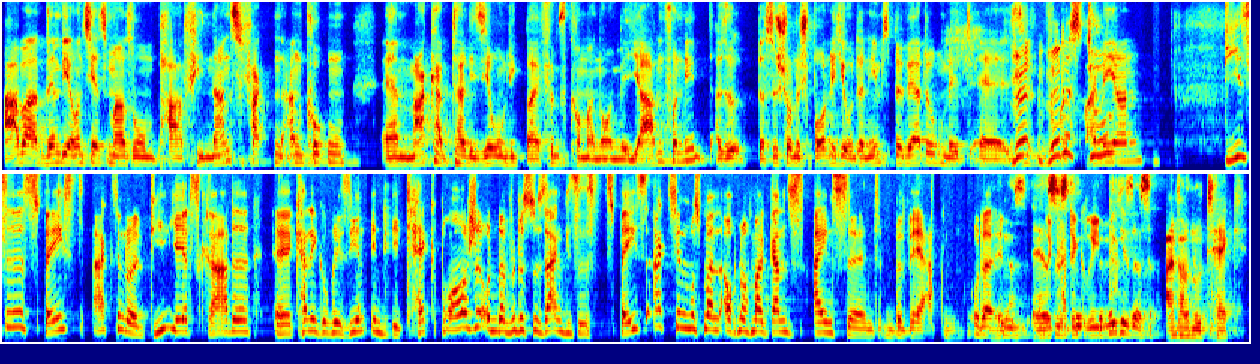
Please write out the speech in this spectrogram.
Aber wenn wir uns jetzt mal so ein paar Finanzfakten angucken, äh, Marktkapitalisierung liegt bei 5,9 Milliarden von dem. Also das ist schon eine sportliche Unternehmensbewertung mit äh, Würdest du, Milliarden diese Space-Aktien oder die jetzt gerade äh, kategorisieren in die Tech-Branche? Oder würdest du sagen, diese Space-Aktien muss man auch nochmal ganz einzeln bewerten oder in das, eine Kategorie? Ist, für mich ist das einfach nur Tech.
